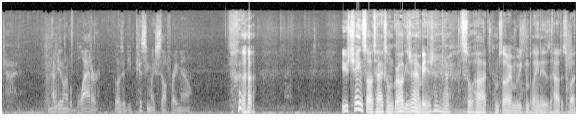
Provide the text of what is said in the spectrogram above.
God. I'm I don't have a bladder. Otherwise, I'd be pissing myself right now. Use chainsaw attacks on groggy zombies. It's so hot. I'm sorry, I'm gonna be complaining. It is hot as fuck.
